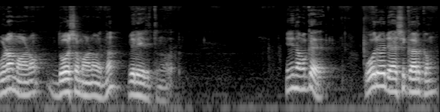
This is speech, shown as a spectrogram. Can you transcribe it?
ഗുണമാണോ ദോഷമാണോ എന്ന് വിലയിരുത്തുന്നത്. ഇനി നമുക്ക് ഓരോ രാശിക്കാർക്കും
